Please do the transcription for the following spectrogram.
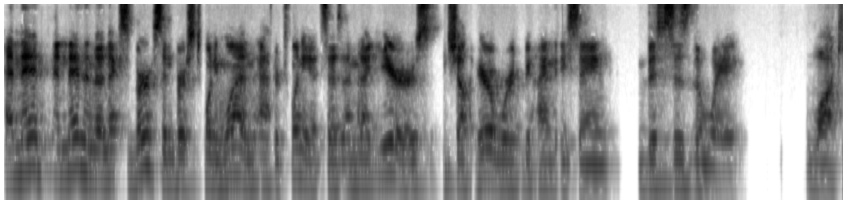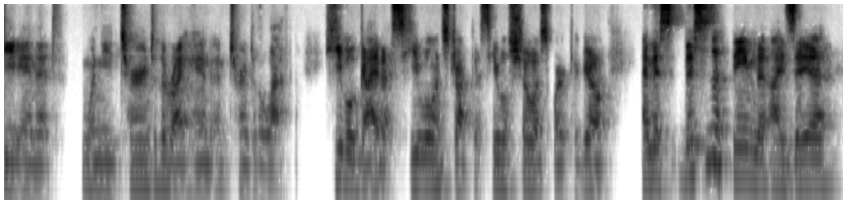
And then, and then in the next verse, in verse 21, after 20, it says, And thy ears shall hear a word behind thee saying, This is the way, walk ye in it, when ye turn to the right hand and turn to the left. He will guide us, he will instruct us, he will show us where to go. And this, this is a theme that Isaiah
